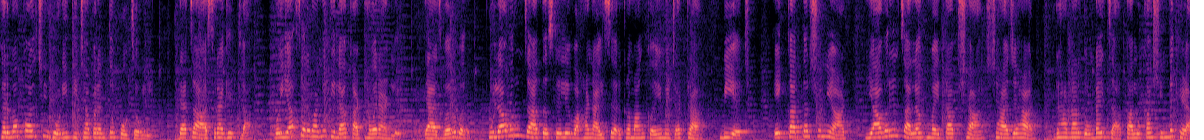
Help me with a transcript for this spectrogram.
थर्माकॉलची होडी तिच्यापर्यंत पोहोचवली. त्याचा आसरा घेतला व या सर्वांनी तिला काठावर आणले. त्याचबरोबर पुलावरून जात असलेले वाहन आयसर क्रमांक एम एच अठरा बी एच एकाहत्तर शून्य आठ यावरील चालक मैताब शाह शहाजहान राहणार दोंडाईचा तालुका शिंदखेडा.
